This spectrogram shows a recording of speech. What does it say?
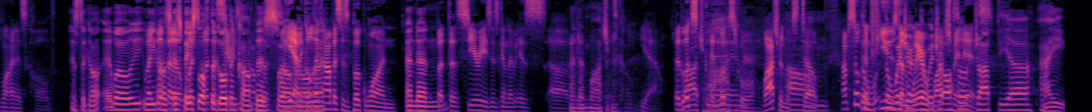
line is called. it's the go- uh, well, we Like know it's, the- it's based what- off what the, the Golden series Compass. Compass- Well, um, yeah, the Golden. Compass is book one, and then but the series is gonna is uh, and then it's Watchmen. called, yeah. It looks it looks cool. Watchmen looks dope. Um, I'm so The- confused the Witcher, on where the Witcher Watchmen also is. dropped the. Uh, I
